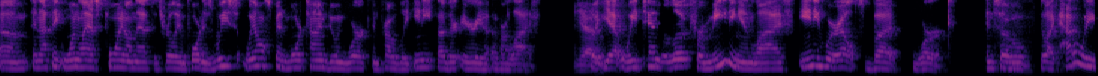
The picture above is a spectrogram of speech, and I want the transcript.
Um, and I think one last point on that that's really important is we we all spend more time doing work than probably any other area of our life. Yeah. But yet we tend to look for meaning in life anywhere else but work. And so mm. like how do we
